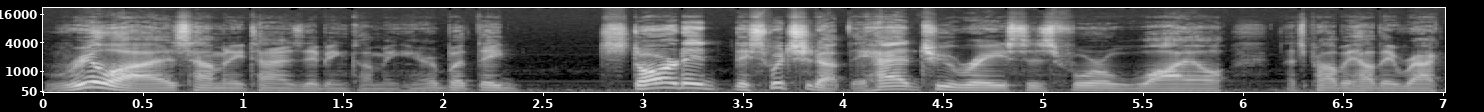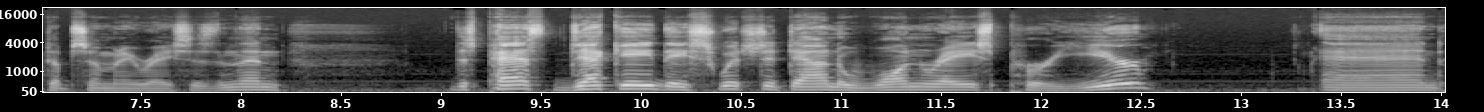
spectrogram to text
realize how many times they've been coming here, but they started, they switched it up. They had two races for a while. That's probably how they racked up so many races. And then this past decade, they switched it down to one race per year. And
